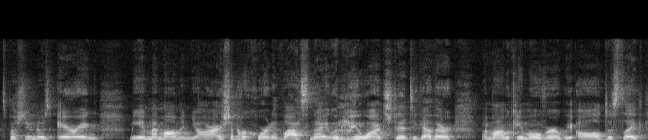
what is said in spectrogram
especially when it was airing. Me and my mom and yar i should have recorded last night when we watched it together. My mom came over we all just like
